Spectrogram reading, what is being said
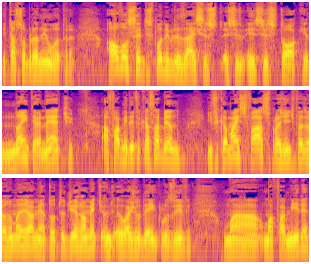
e está sobrando em outra. Ao você disponibilizar esse, esse, esse, estoque na internet, a família fica sabendo e fica mais fácil para a gente fazer o remanejamento. Outro dia, realmente, eu ajudei, inclusive, uma, uma família,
